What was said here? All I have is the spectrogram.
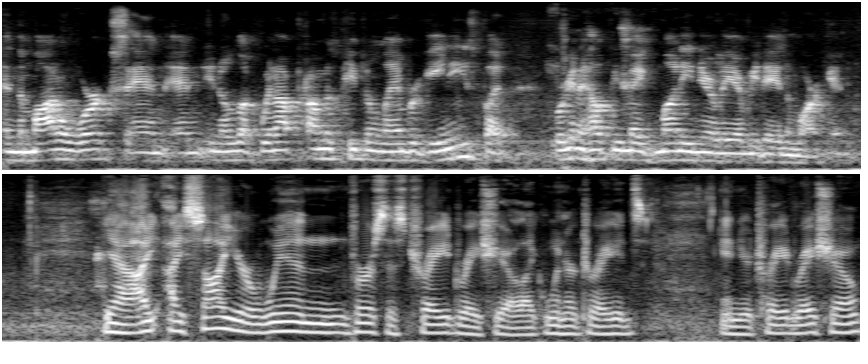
and the model works. And and you know, look, we're not promised people in Lamborghinis, but we're going to help you make money nearly every day in the market. Yeah, I, I saw your win versus trade ratio, like winner trades, and your trade ratio.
